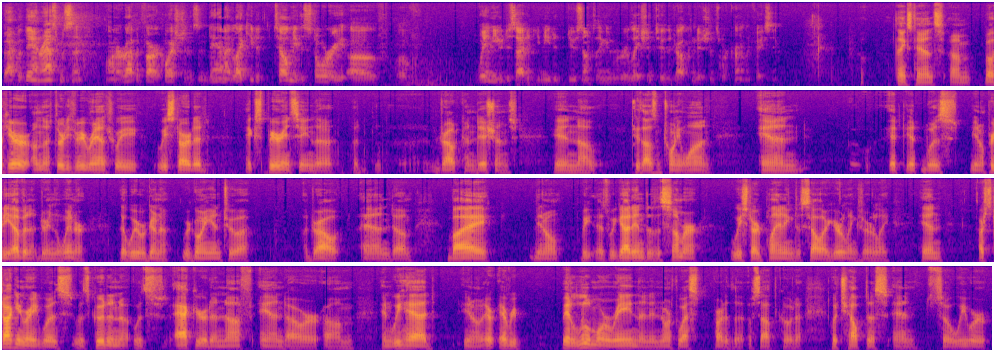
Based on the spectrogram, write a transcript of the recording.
Back with Dan Rasmussen on our rapid fire questions. And Dan, I'd like you to tell me the story of, of when you decided you needed to do something in relation to the drought conditions we're currently facing. Thanks, Tanse. Um, well, here on the 33 Ranch, we we started experiencing the, the uh, drought conditions in uh, 2021, and it it was you know pretty evident during the winter that we were gonna we're going into a a drought, and um, by you know we as we got into the summer, we started planning to sell our yearlings early. And our stocking rate was was good and was accurate enough, and our um, and we had you know every we had a little more rain than in northwest part of the of South Dakota, which helped us, and so we were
